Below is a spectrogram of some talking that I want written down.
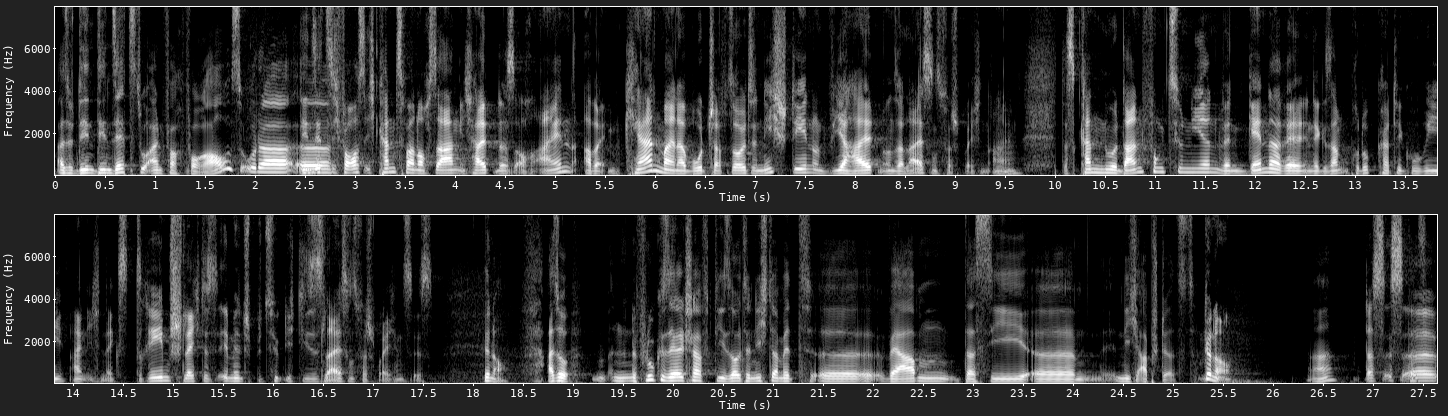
Also den, den setzt du einfach voraus oder? Äh den setze ich voraus. Ich kann zwar noch sagen, ich halte das auch ein, aber im Kern meiner Botschaft sollte nicht stehen und wir halten unser Leistungsversprechen ein. Das kann nur dann funktionieren, wenn generell in der gesamten Produktkategorie eigentlich ein extrem schlechtes Image bezüglich dieses Leistungsversprechens ist. Genau. Also eine Fluggesellschaft, die sollte nicht damit äh, werben, dass sie äh, nicht abstürzt. Genau. Ja? Das ist äh,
